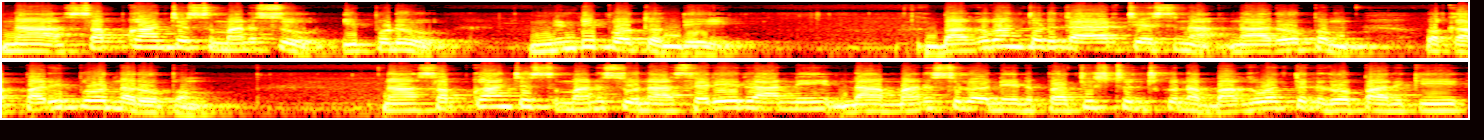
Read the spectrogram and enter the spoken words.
నా సబ్ కాన్షియస్ మనసు ఇప్పుడు నిండిపోతుంది. భగవంతుడు తయారు చేసిన నా రూపం ఒక పరిపూర్ణ రూపం. నా సబ్ కాన్షియస్ మనసు నా శరీరాన్ని నా మనసులో నేను ప్రతిష్ఠించుకున్న భగవంతుని రూపానికి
